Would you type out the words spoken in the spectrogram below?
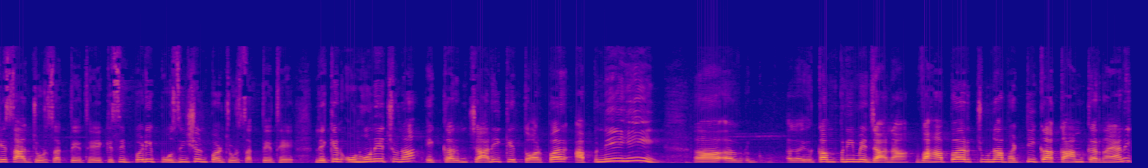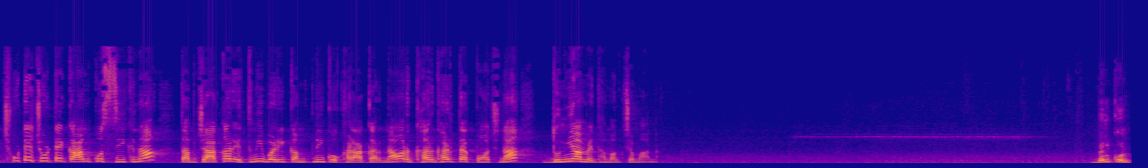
के साथ जुड़ सकते थे, किसी बड़ी पोजीशन पर जुड़ सकते थे, लेकिन उन्होंने चुना एक कर्मचारी के तौर पर अपने ही कंपनी में जाना, वहाँ पर चूना भट्टी का काम करना, यानी छोटे छोटे काम को सीखना तब जाकर इतनी बड़ी कंपनी को खड़ा करना और घर घर तक पहुँचना दुनिया में धमक जमाना। बिल्कुल,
